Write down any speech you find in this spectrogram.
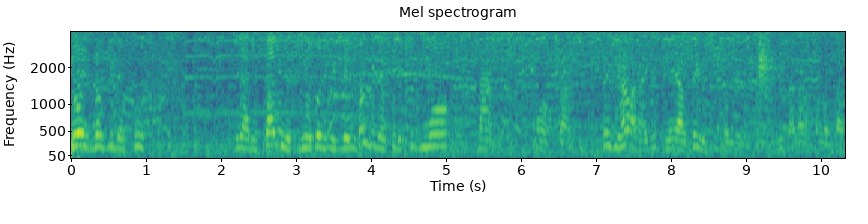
no it's not give them food. So you are disturbing the snail so if they don't give them food they eat more sand more of sand. So if you have an ideal snail i'm sure you see some of the disease around and all of that.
